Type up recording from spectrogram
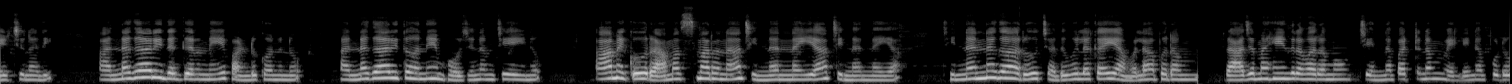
ఏడ్చునది. అన్నగారి దగ్గరనే పండుకొనును. అన్నగారితోనే భోజనం చేయును. ఆమెకు రామస్మరణ చిన్నన్నయ్య చిన్నన్నయ్య. చిన్నన్నగారు చదువులకై అమలాపురం రాజమహేంద్రవరము చెన్నపట్టణం వెళ్ళినప్పుడు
